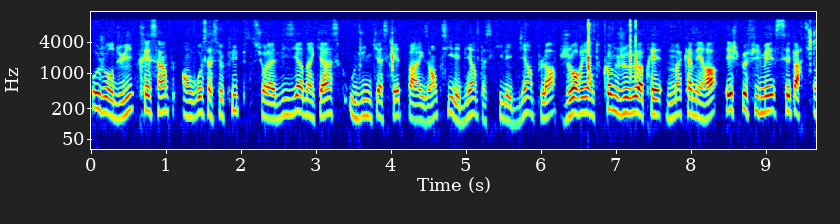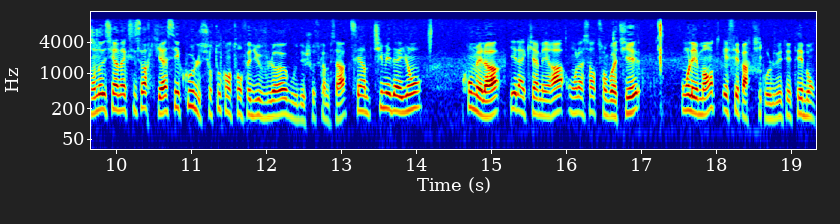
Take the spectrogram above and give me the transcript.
aujourd'hui. Très simple, en gros ça se clip sur la visière d'un casque ou d'une casquette par exemple. S'il est bien parce qu'il est bien plat, j'oriente comme je veux après ma caméra et je peux filmer, c'est parti. On a aussi un accessoire qui est assez cool, surtout quand on fait du vlog ou des choses comme ça. C'est un petit médaillon qu'on met là et la caméra, on la sort de son boîtier, on l'aimante et c'est parti. Pour le VTT, bon,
